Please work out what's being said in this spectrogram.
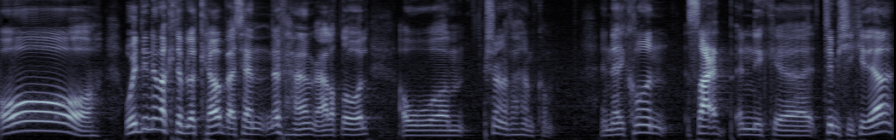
أوه ودي إني ما أكتب look up عشان نفهم على طول أو شلون أفهمكم؟ إنه يكون صعب إنك تمشي كذا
